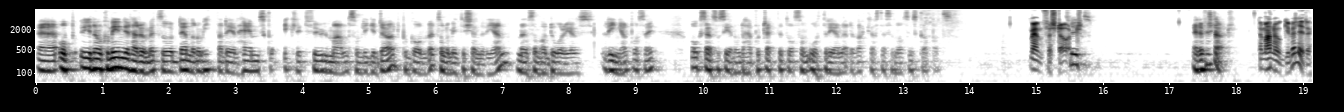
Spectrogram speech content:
Eh, och när de kommer in i det här rummet så det enda de hittar det är en hemsk och äckligt ful man som ligger död på golvet som de inte känner igen men som har Dorians ringar på sig. Och sen så ser de det här porträttet då som återigen är det vackraste som någonsin skapats. Men förstört. Slut. Är det förstört? Men han hugger väl i det?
